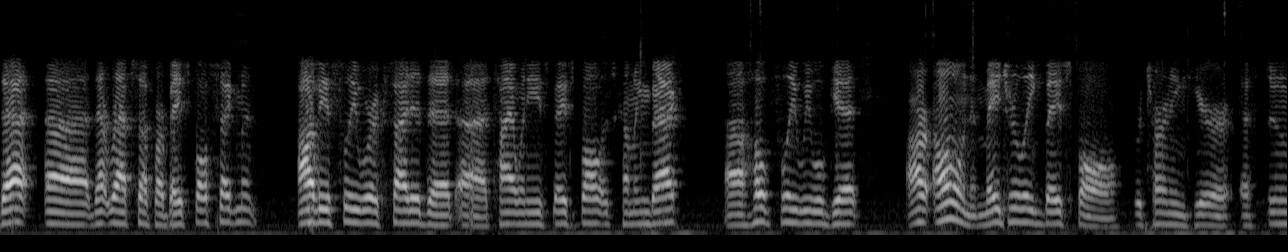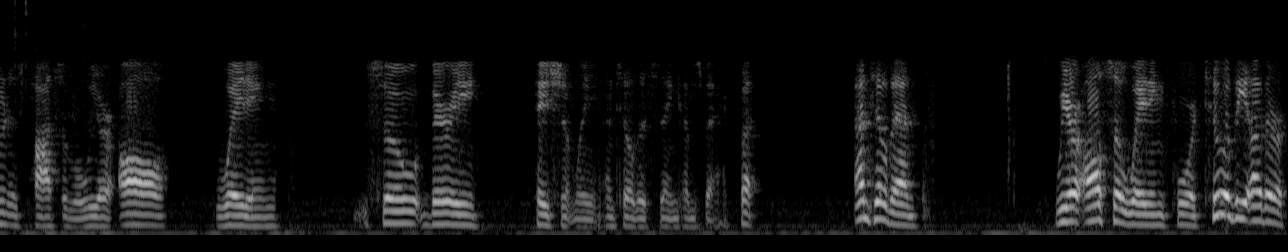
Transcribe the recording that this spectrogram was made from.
that uh, that wraps up our baseball segment. Obviously, we're excited that uh, Taiwanese baseball is coming back. Uh, hopefully, we will get our own Major League Baseball returning here as soon as possible. We are all waiting so very patiently until this thing comes back. But until then, we are also waiting for two of the other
